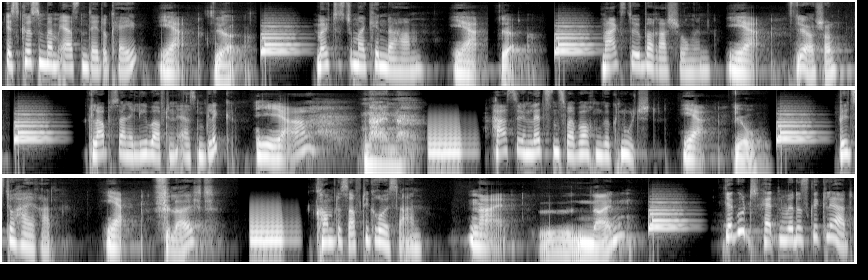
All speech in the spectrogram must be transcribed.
Ist Küssen beim ersten Date okay? ja, Ja. Möchtest du mal Kinder haben? ja, Ja. Magst du Überraschungen? ja, Ja, schon. Glaubst du an eine Liebe auf den ersten Blick? ja, Nein. Hast du in den letzten zwei Wochen geknutscht? ja, Jo. Willst du heiraten? ja, Vielleicht? Kommt es auf die Größe an? nein, Äh, nein? Ja gut, hätten wir das geklärt.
